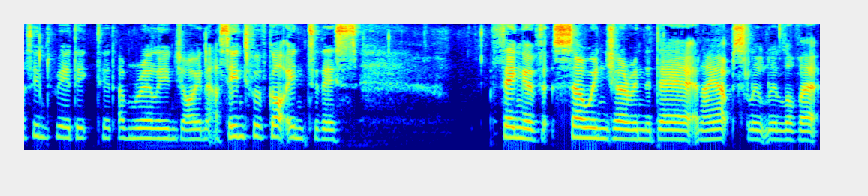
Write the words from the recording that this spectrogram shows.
I seem to be addicted. I'm really enjoying it. I seem to have got into this thing of sewing during the day and I absolutely love it.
